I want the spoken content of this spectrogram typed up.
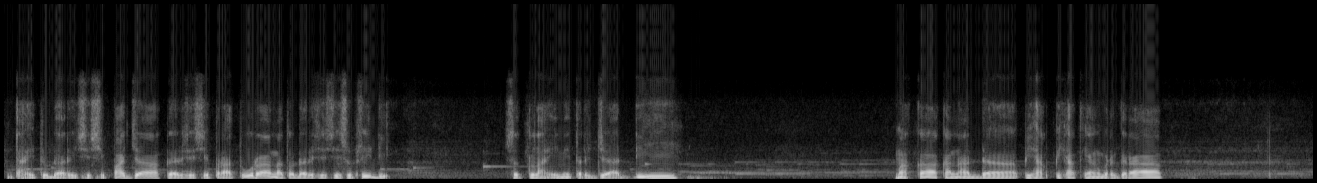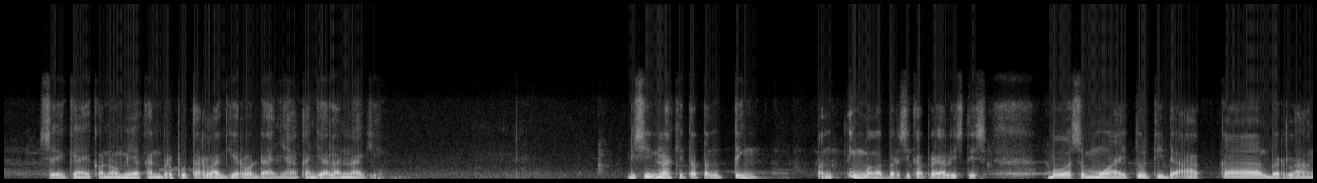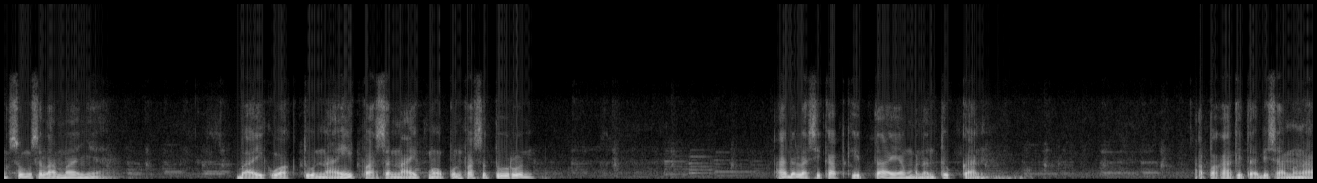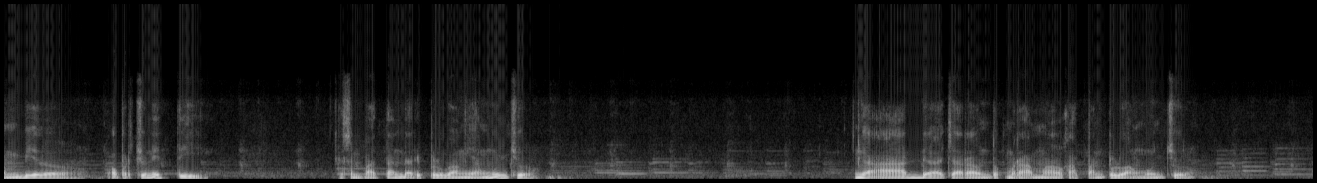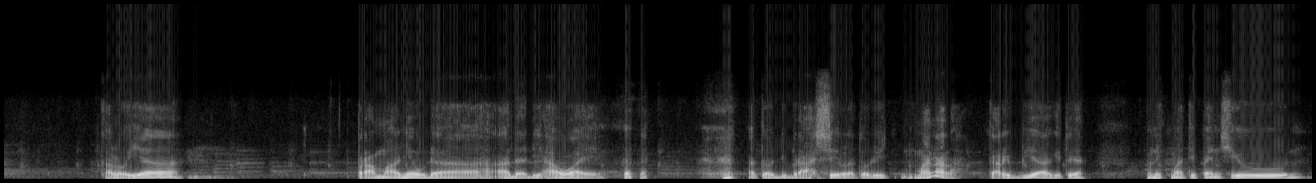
Entah itu dari sisi pajak, dari sisi peraturan atau dari sisi subsidi. Setelah ini terjadi, maka akan ada pihak-pihak yang bergerak sehingga ekonomi akan berputar lagi rodanya akan jalan lagi. Di sinilah kita penting, penting banget bersikap realistis bahwa semua itu tidak akan berlangsung selamanya. Baik waktu naik, fase naik maupun fase turun. Adalah sikap kita yang menentukan apakah kita bisa mengambil opportunity kesempatan dari peluang yang muncul. Nggak ada cara untuk meramal kapan peluang muncul. Kalau ya peramalnya udah ada di Hawaii. Atau di Brasil atau di mana lah Karibia gitu ya. Menikmati pensiun.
